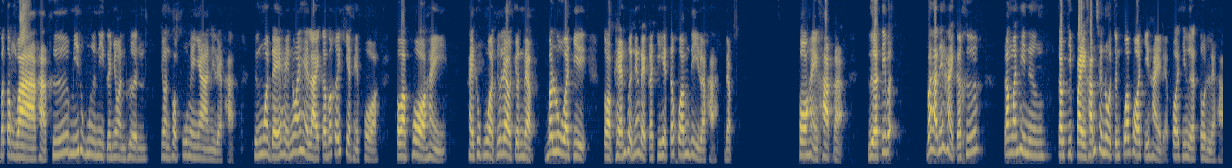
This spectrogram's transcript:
บ่าต้องว่าค่ะ คือมีทุกมือนี่ก็ย้อนเพลินย้อนพ่อปู่แม่ยานี่แหละค่ะ ถึงงวดใดให้น้อยให้หลายก็บ่เคยเครียดให้พอเพราะว่าพ่อให้ให้ทุกงวดอยู่แล้วจนแบบบ่รู้ว่าจิตอบแทนเพิ่นจังไดก็จิเฮ็ดแต่ความดีล่ะค่ะ แบบพอให้คักอะ เหลือติบ่ทันได้ให้ก็คือ รางวัลที่หนึ่งกับจิไปค้ำชะโนดจนกว่าพอจิให้แหละพอจิเหลือตนแหละค่ะ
